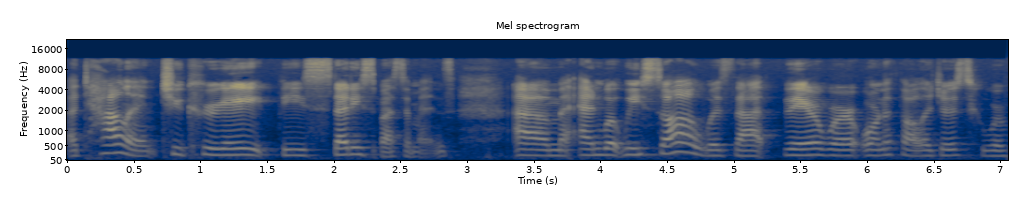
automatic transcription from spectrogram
a talent to create these study specimens. Um, and what we saw was that there were ornithologists who were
